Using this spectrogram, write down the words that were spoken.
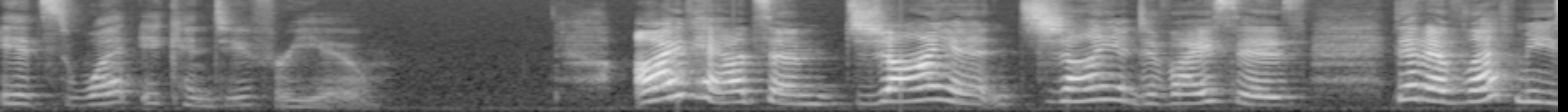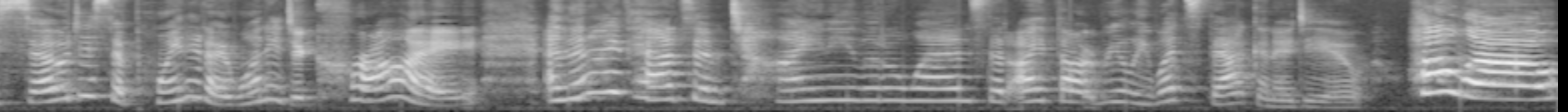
it's what it can do for you. I've had some giant, giant devices that have left me so disappointed I wanted to cry. And then I've had some tiny little ones that I thought, really, what's that going to do? Hello!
